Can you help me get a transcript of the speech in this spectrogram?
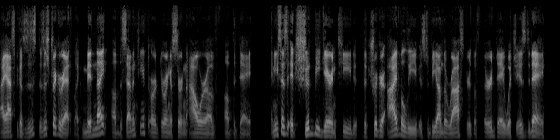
"I asked because does this, does this trigger at like midnight of the 17th or during a certain hour of of the day?" And he says it should be guaranteed. The trigger, I believe, is to be on the roster the third day, which is today.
